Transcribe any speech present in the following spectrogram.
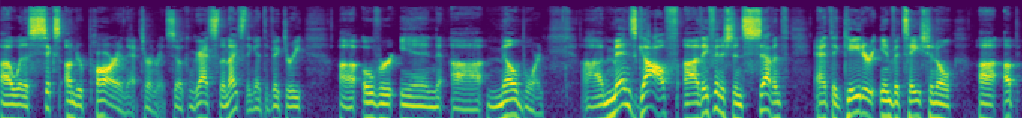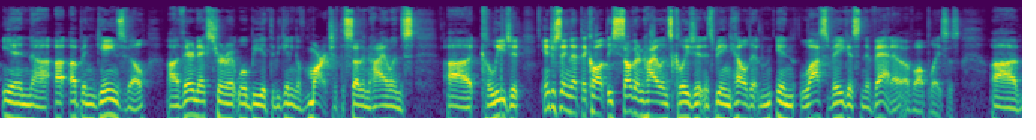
with a six under par in that tournament. So, congrats to the Knights; they get the victory over in Melbourne. Uh, men's golf, uh, they finished in seventh at the Gator Invitational uh, up in uh, uh, up in Gainesville. Uh, their next tournament will be at the beginning of March at the Southern Highlands Collegiate. Interesting that they call it the Southern Highlands Collegiate, and it's being held at, in Las Vegas, Nevada, of all places. I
